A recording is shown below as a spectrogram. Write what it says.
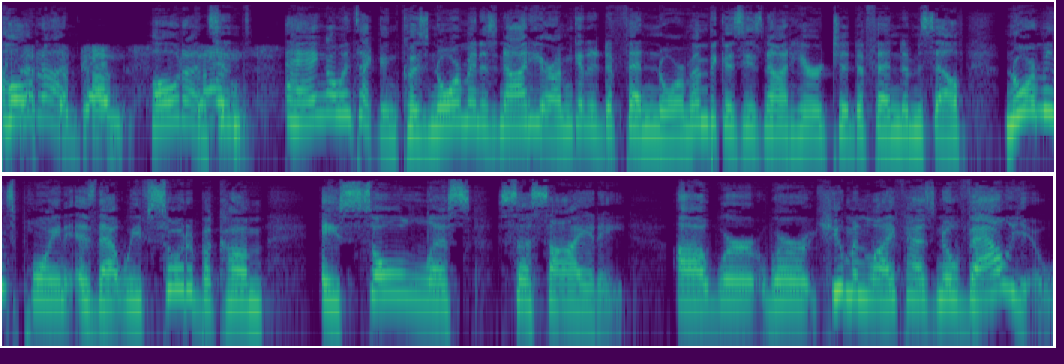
hold on, guns. hold on. Guns. Since hang on one second, because Norman is not here. I'm going to defend Norman because he's not here to defend himself. Norman's point is that we've sort of become a soulless society, uh, where where human life has no value.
